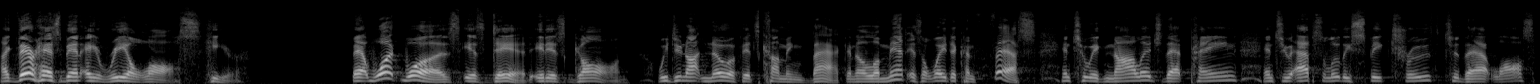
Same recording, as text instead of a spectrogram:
Like there has been a real loss here. That what was is dead, it is gone. We do not know if it's coming back. And a lament is a way to confess and to acknowledge that pain and to absolutely speak truth to that loss.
